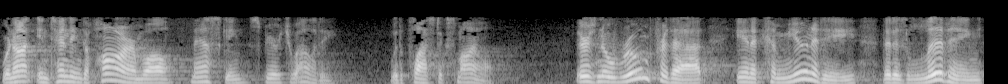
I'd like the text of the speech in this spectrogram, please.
we're not intending to harm while masking spirituality with a plastic smile. There's no room for that in a community that is living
